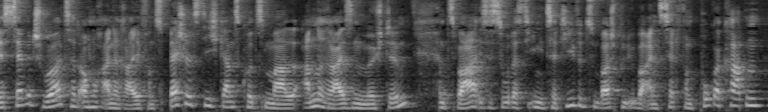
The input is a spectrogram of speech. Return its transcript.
Der Savage Worlds hat auch noch eine Reihe von Specials, die ich ganz kurz mal anreisen möchte. Und zwar ist es so, dass die Initiative zum Beispiel über ein Set von Pokerkarten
